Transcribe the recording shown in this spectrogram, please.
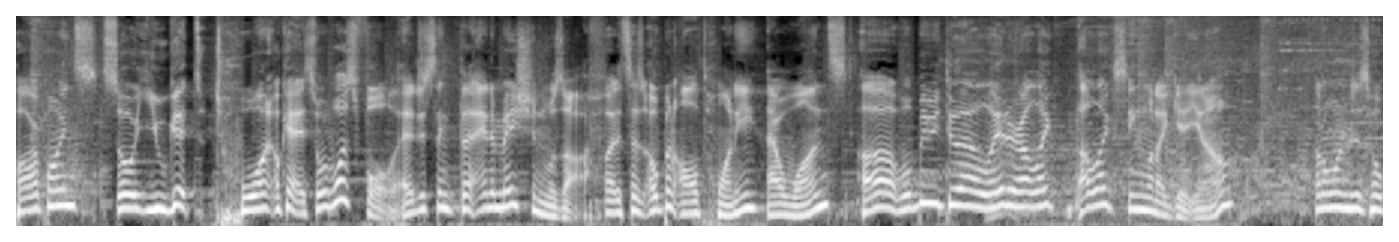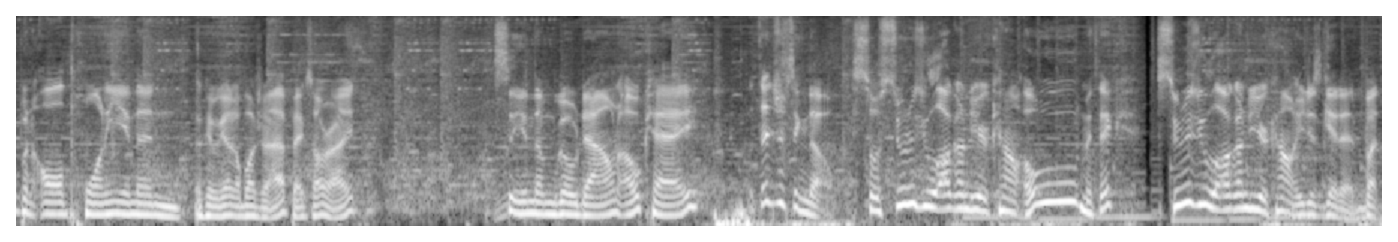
PowerPoints. So you get 20. Okay, so it was full. I just think the animation was off. But it says open all 20 at once. Uh, we'll maybe do that later. I like I like seeing what I get, you know? I don't want to just open all 20 and then... Okay, we got a bunch of epics. All right. Seeing them go down. Okay. That's interesting though. So as soon as you log onto your account, oh, mythic. As soon as you log onto your account, you just get it. But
